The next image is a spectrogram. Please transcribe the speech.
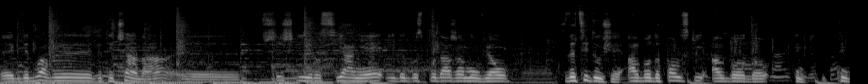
Y, gdy była wy, wytyczana, y, przyszli Rosjanie i do gospodarza mówią zdecyduj się albo do Polski, albo do, tym, tym,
